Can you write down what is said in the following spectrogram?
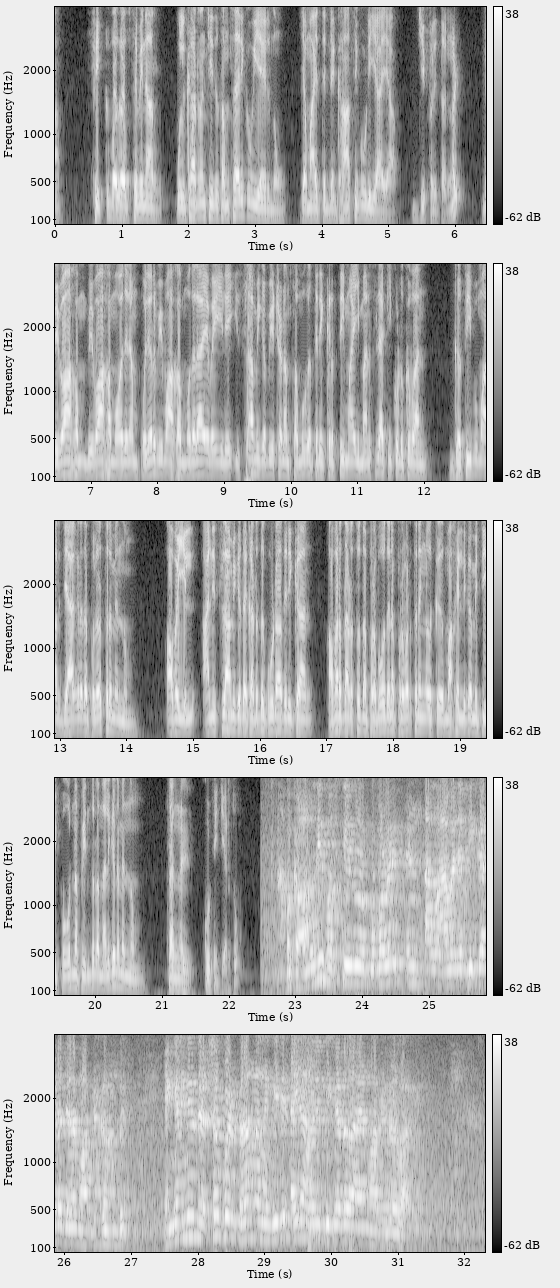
ഫിക് വഹബ് സെമിനാർ ഉദ്ഘാടനം ചെയ്ത് സംസാരിക്കുകയായിരുന്നു ജമായത്തിന്റെ ഘാസി കൂടിയായ ജിഫ്രി തങ്ങൾ. വിവാഹം വിവാഹമോചനം പുനർവിവാഹം മുതലായവയിലെ ഇസ്ലാമിക വീക്ഷണം സമൂഹത്തിന് കൃത്യമായി മനസ്സിലാക്കി കൊടുക്കുവാൻ ഖത്തീബുമാർ ജാഗ്രത പുലർത്തണമെന്നും അവയിൽ അനിസ്ലാമികത കടന്നുകൂടാതിരിക്കാൻ അവർ നടത്തുന്ന പ്രബോധന പ്രവർത്തനങ്ങൾക്ക് മഹല്ല് കമ്മിറ്റി പൂർണ പിന്തുണ നൽകണമെന്നും തങ്ങൾ കൂട്ടിച്ചേർത്തു. അപ്പൊ കാവതി ഫസ്റ്റ് ചെയ്ത് നോക്കുമ്പോൾ അവ- അവലംബിക്കേണ്ട ചില മാർഗങ്ങളുണ്ട്. എങ്ങനെയെങ്കിലും രക്ഷപ്പെടുത്തണമെന്നുണ്ടെങ്കിൽ അതിന് അവലംബിക്കേണ്ടതായ മാർഗങ്ങളാണ്.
